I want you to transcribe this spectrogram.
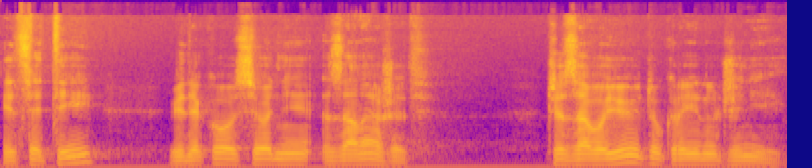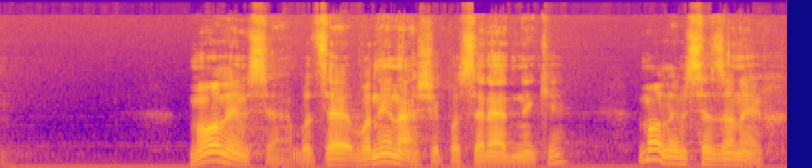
і це ті, від якого сьогодні залежить, чи завоюють Україну, чи ні. Молимося, бо це вони наші посередники, молимося за них.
